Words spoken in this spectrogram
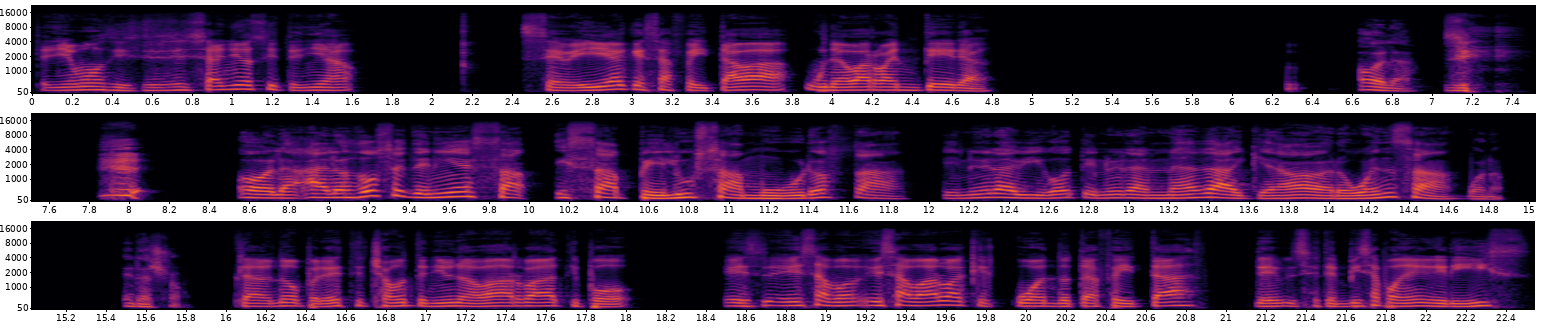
Teníamos 16 años y tenía. Se veía que se afeitaba una barba entera. Hola. Sí. Hola. A los 12 tenía esa, esa pelusa mugrosa que no era bigote, no era nada y que daba vergüenza. Bueno, era yo. Claro, no, pero este chabón tenía una barba, tipo. Es, esa, esa barba que cuando te afeitas de- se te empieza a poner gris.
